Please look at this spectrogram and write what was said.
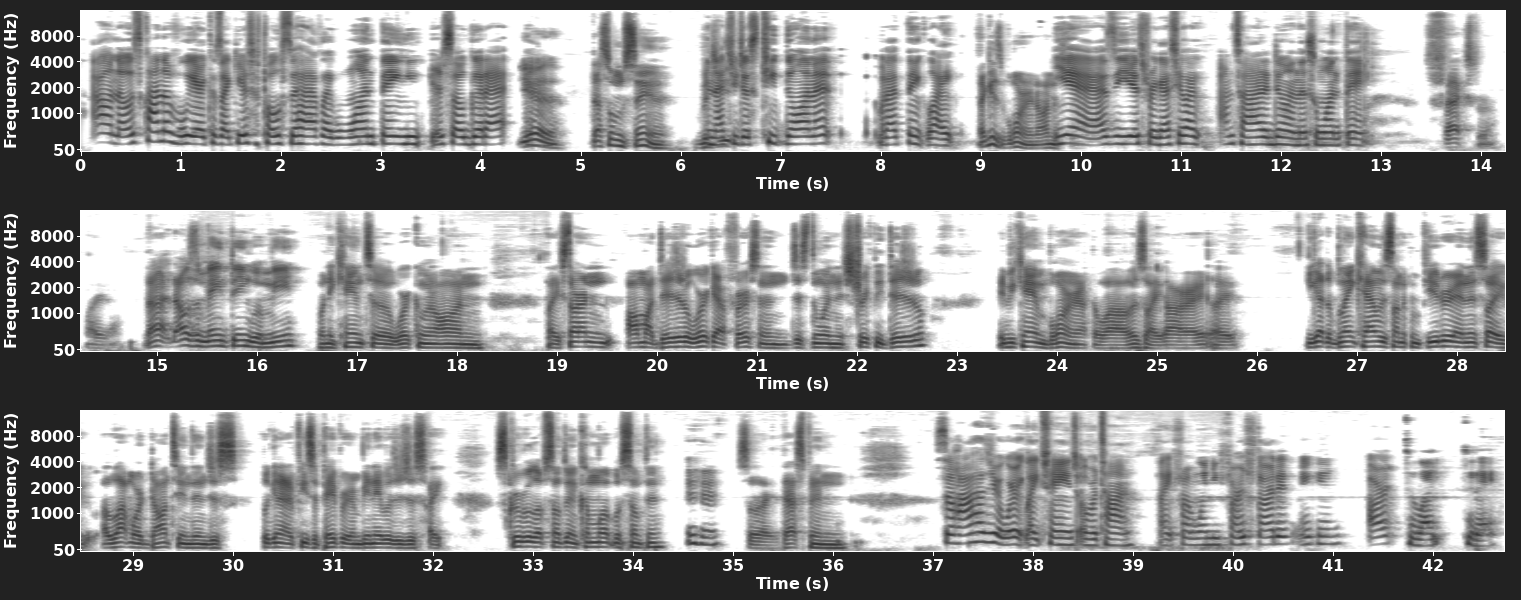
I don't know, it's kind of weird because like you're supposed to have like one thing you're so good at, yeah, that's what I'm saying. But and that you just keep doing it. But I think like that gets boring, honestly. yeah, as the years progress, you're like I'm tired of doing this one thing. Facts, bro. Like that that was the main thing with me when it came to working on like starting all my digital work at first and just doing it strictly digital. It became boring after a while. It was like, all right, like you got the blank canvas on the computer and it's like a lot more daunting than just looking at a piece of paper and being able to just like scribble up something and come up with something. hmm So like that's been So how has your work like changed over time? Like from when you first started making art to like today?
